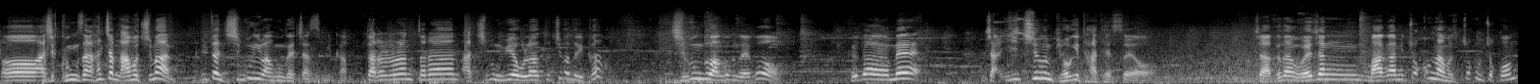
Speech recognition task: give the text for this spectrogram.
어, 아직 공사 한참 남았지만 일단 지붕이 완공됐지 않습니까? 따라란 따란 아 지붕 위에 올라가 또 찍어드릴까? 지붕도 완공되고 그 다음에 자 2층은 벽이 다 됐어요. 자 그 다음 외장 마감이 조금 남았어 조금 조금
